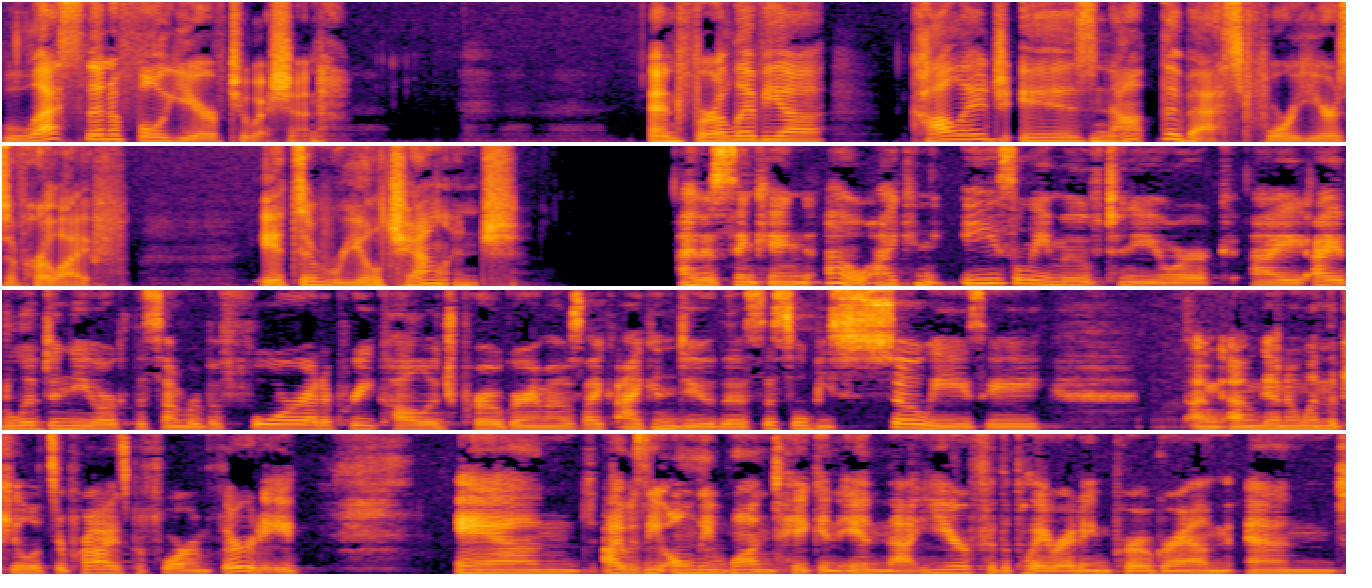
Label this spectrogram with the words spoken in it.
less than a full year of tuition. And for Olivia, college is not the best four years of her life. It's a real challenge. I was thinking, oh, I can easily move to New York. I, I had lived in New York the summer before at a pre college program. I was like, I can do this. This will be so easy. I'm, I'm going to win the Pulitzer Prize before I'm 30. And I was the only one taken in that year for the playwriting program. And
